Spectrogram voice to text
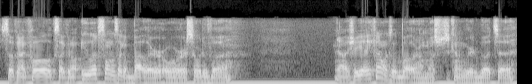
So kind of cool. Looks like an, he looks almost like a butler or sort of a. No, sure. Yeah, he kind of looks like a butler almost, which is kind of weird. But uh,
